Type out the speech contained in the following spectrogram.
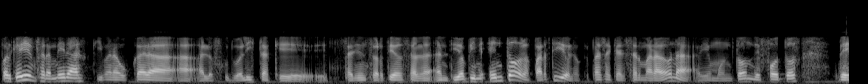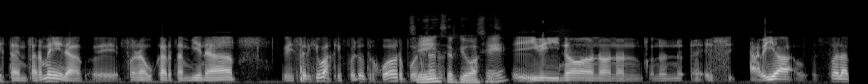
porque hay enfermeras que iban a buscar a, a- a los futbolistas que salían sorteados al antidoping en todos los partidos. Lo que pasa es que al ser Maradona había un montón de fotos de esta enfermera. Eh, fueron a buscar también a eh, Sergio Vázquez, fue el otro jugador, ¿puede Sí, ser? Sergio Vázquez. Y, y no, no, no, no, no, es- había sola,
